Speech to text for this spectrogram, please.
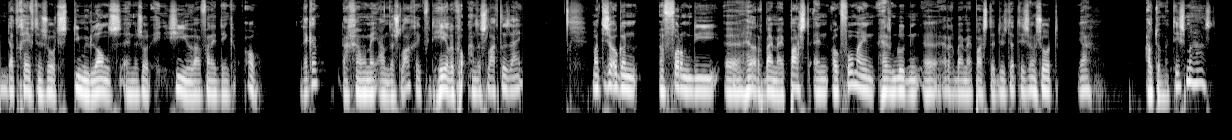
dat geeft een soort stimulans en een soort energie waarvan ik denk, oh, lekker, daar gaan we mee aan de slag. Ik vind het heerlijk om aan de slag te zijn. Maar het is ook een, een vorm die eh, heel erg bij mij past en ook voor mijn hersenbloeding eh, erg bij mij paste. Dus dat is een soort, ja, automatisme haast.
